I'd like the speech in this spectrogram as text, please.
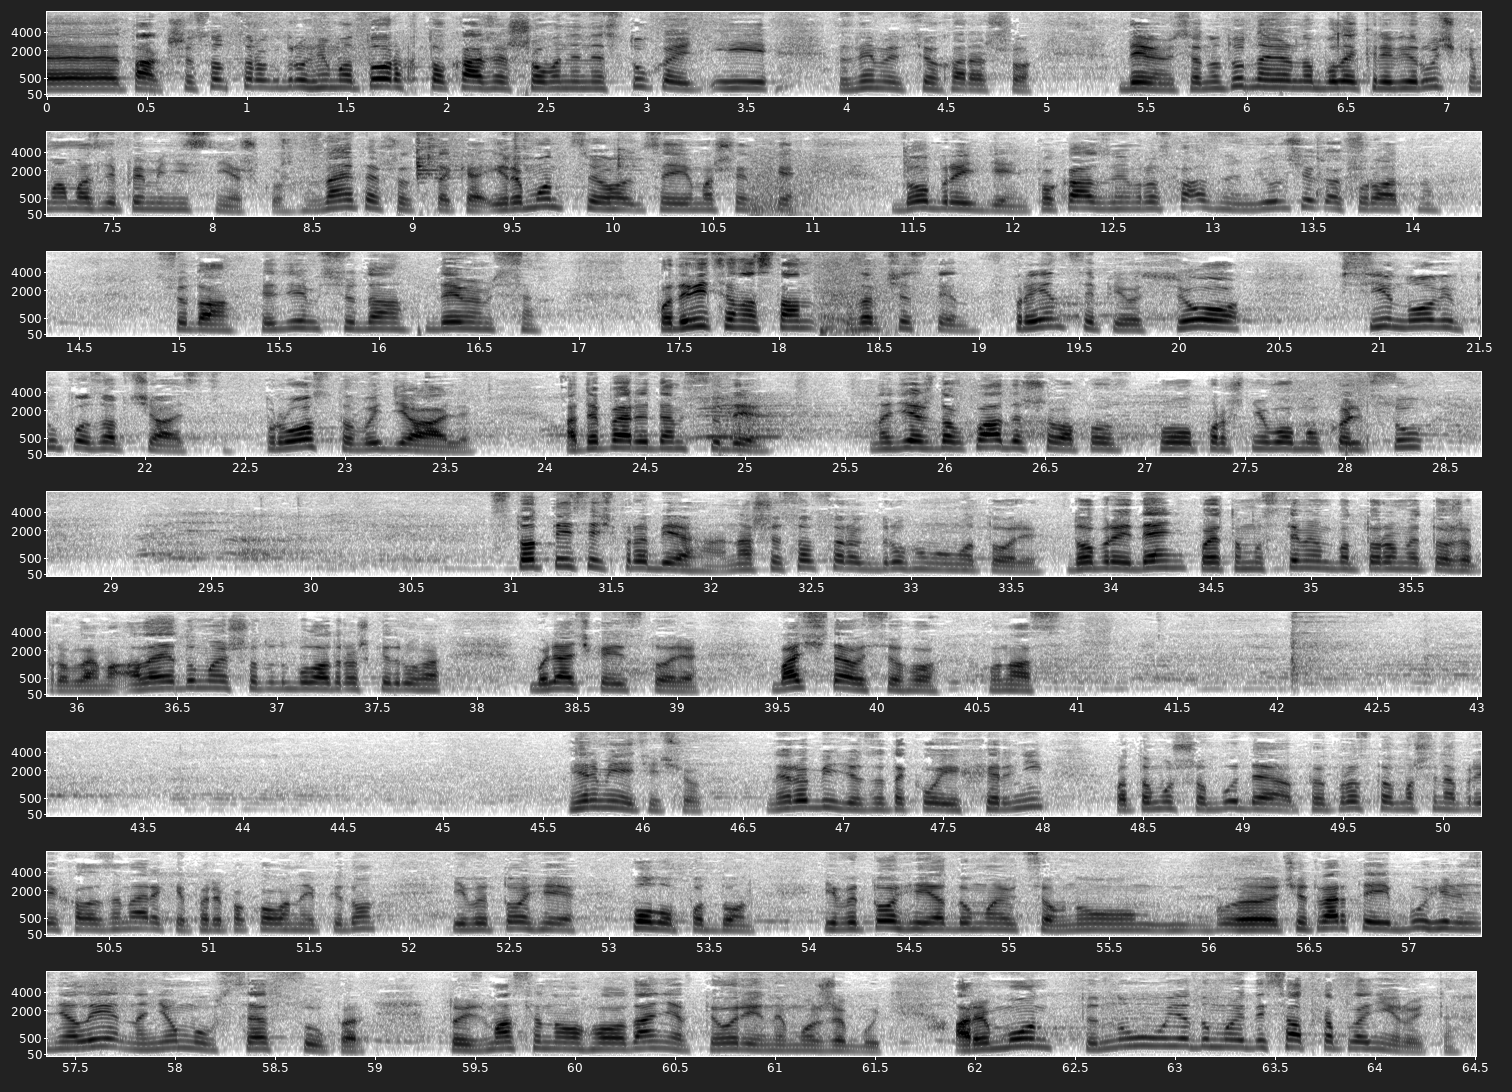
Е, так, 642 мотор. Хто каже, що вони не стукають і з ними все хорошо. Дивимося. Ну тут, мабуть, були криві ручки, мама зліпи мені сніжку. Знаєте, що це таке? І ремонт цього, цієї машинки. Добрий день. Показуємо, розказуємо. Юрчик, акуратно. Сюди. Йдемо сюди, дивимося. Подивіться на стан запчастин. В принципі, ось всі нові тупо запчасті. Просто в ідеалі. А тепер йдемо сюди. Надежда Вкладишева по, по поршньовому кольцу. 100 тисяч пробіга на 642 моторі. Добрий день, тому з тими моторами теж проблема. Але я думаю, що тут була трошки друга болячка історія. Бачите, ось цього у нас герметичок. Не робіть за такої херні, тому що буде просто машина приїхала з Америки, перепакований піддон, і в ітогі полуподдон. І в ітогі, я думаю, в цьому. Ну, е, четвертий бугіль зняли, на ньому все супер. Тобто масляного голодання в теорії не може бути. А ремонт, ну я думаю, десятка плануйте.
